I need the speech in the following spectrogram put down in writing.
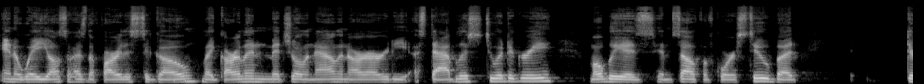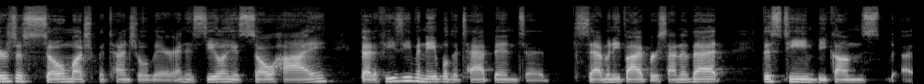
in a way he also has the farthest to go. Like Garland, Mitchell, and Allen are already established to a degree. Mobley is himself, of course, too, but there's just so much potential there, and his ceiling is so high that if he's even able to tap into 75% of that, this team becomes uh,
